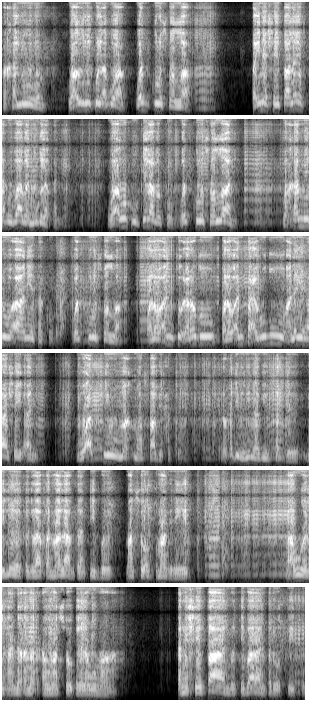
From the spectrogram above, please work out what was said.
fakhalluhum wa aghliqu al-abwab wa dhkuru isma Allah fa inna syaitan la yaftahu baban mughlaqan wa awqu qirabakum wa dhkuru isma Allah wa khamiru aniyatakum wa dhkuru isma Allah walau an tu'radu walau an ta'rudu 'alayha shay'an wa athimu ma masabihakum dalam hadis ini Nabi bersabda, bila kegelapan malam telah tiba, masuk waktu maghrib, bawalah anak-anak kamu masuk ke dalam rumah. Kerana syaitan bertibaran pada waktu itu.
